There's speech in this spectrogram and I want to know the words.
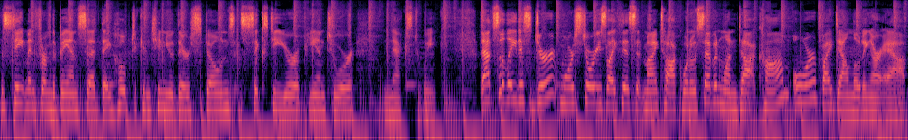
A statement from the band said they hope to continue their Stones 60 European tour next week. That's the latest dirt. More stories like this at mytalk1071.com or by downloading our app.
